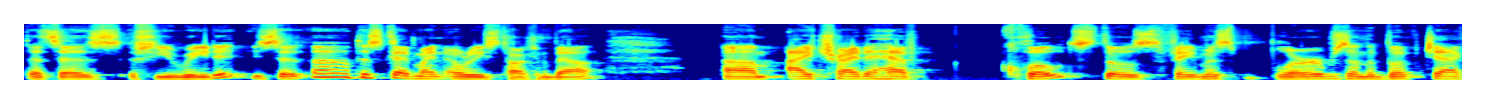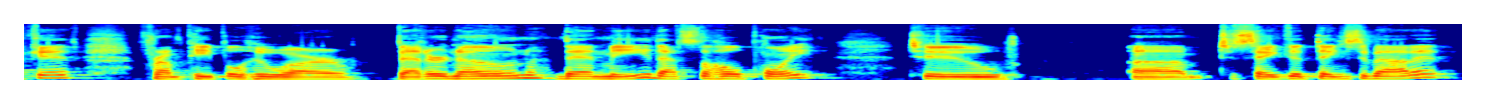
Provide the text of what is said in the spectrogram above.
that says if you read it, you say, "Oh, this guy might know what he's talking about." Um, I try to have quotes, those famous blurbs on the book jacket from people who are better known than me. That's the whole point to um, to say good things about it.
